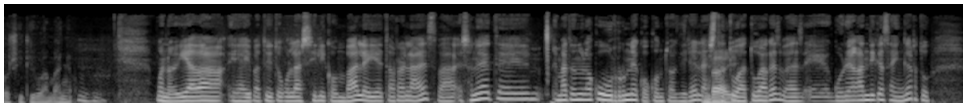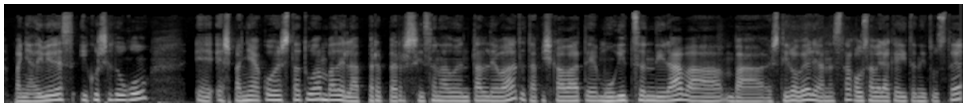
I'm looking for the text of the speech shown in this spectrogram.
positiboan baino. Mm Bueno, egia da, e, aipatu ditugula Silicon Valley eta horrela, ez? Ba, esan edo, e, ematen dulako urruneko kontuak direla, bai. estatuatuak, ez? Ba, ez, e, gure gandik ez gertu. Baina, adibidez, ikusi dugu, e, Espainiako estatuan badela perpers izena duen talde bat eta pixka bat e, mugitzen dira ba, ba estilo berean ez da gauza berak egiten dituzte.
